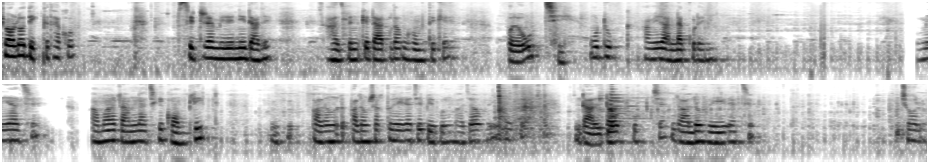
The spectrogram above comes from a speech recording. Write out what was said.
চলো দেখতে থাকো, সিটিরা মেরে নি ডালে হাজব্যান্ডকে ডাকলাম ঘুম থেকে, বলে, উঠছি, উঠুক, আমি রান্না করে নিই। মেয়ে আছে। আমার রান্না আজকে কমপ্লিট পালং পালং শাক তো হয়ে গেছে, বেগুন ভাজাও হয়ে গেছে, ডালটাও ফুটছে, ডালও হয়ে গেছে। চলো,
